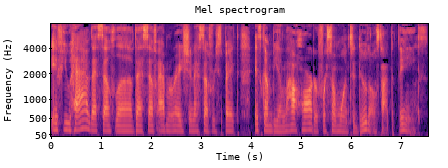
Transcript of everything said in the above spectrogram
if you have that self love, that self admiration, that self respect, it's going to be a lot harder for someone to do those type of things.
